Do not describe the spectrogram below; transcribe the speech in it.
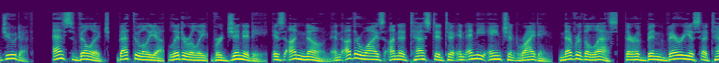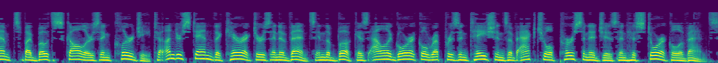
Judith's village, Bethulia literally virginity is unknown and otherwise unattested to in any ancient writing, nevertheless, there have been various attempts by both scholars and clergy to understand the characters and events in the book as allegorical representations of actual personages and historical events.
